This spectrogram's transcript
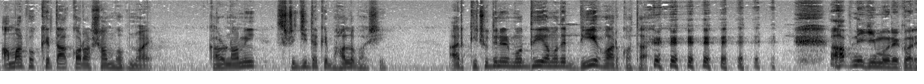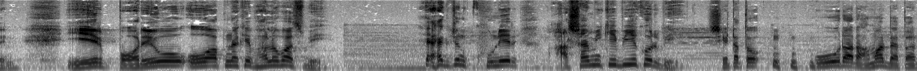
আমার পক্ষে তা করা সম্ভব নয় কারণ আমি সৃজিতাকে ভালোবাসি। আর কিছুদিনের মধ্যেই আমাদের বিয়ে হওয়ার কথা। আপনি কি মনে করেন এর পরেও ও আপনাকে ভালোবাসবে? একজন খুনের আসামিকে বিয়ে করবে? সেটা তো ওর আর আমার ব্যাপার।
